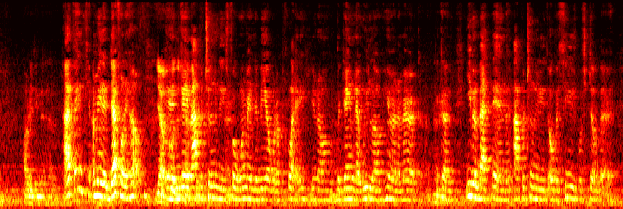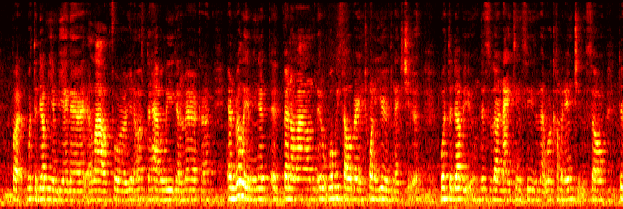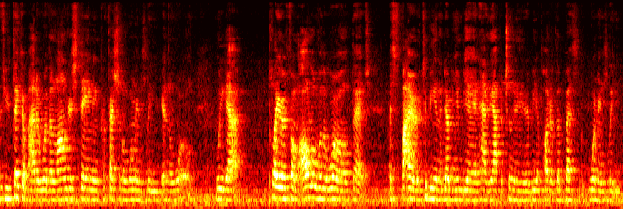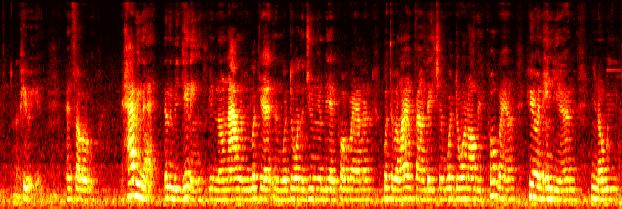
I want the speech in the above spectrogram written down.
how do you think that helped? I think, I mean, it definitely helped. Yeah, of it gave opportunities for women to be able to play, you know, the game that we love here in America. Because right. even back then, the opportunities overseas were still there. But with the WNBA there, it allowed for, you know, us to have a league in America and really, I mean, it, has been around, it, we'll be celebrating 20 years next year with the W. This is our 19th season that we're coming into. So if you think about it, we're the longest standing professional women's league in the world. We got players from all over the world that aspire to be in the WNBA and have the opportunity to be a part of the best women's league, period. And so having that in the beginning, you know, now when you look at and we're doing the junior NBA program and with the Reliance Foundation, we're doing all these programs here in India and, you know, we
